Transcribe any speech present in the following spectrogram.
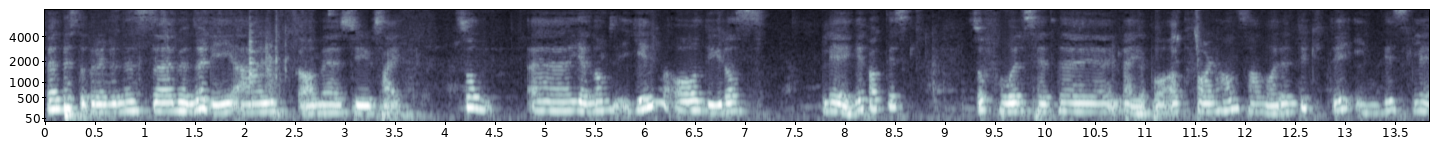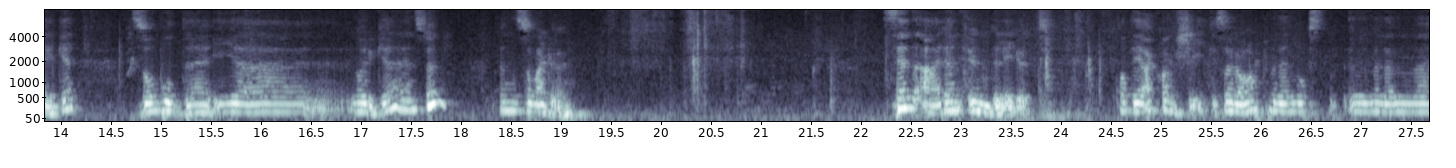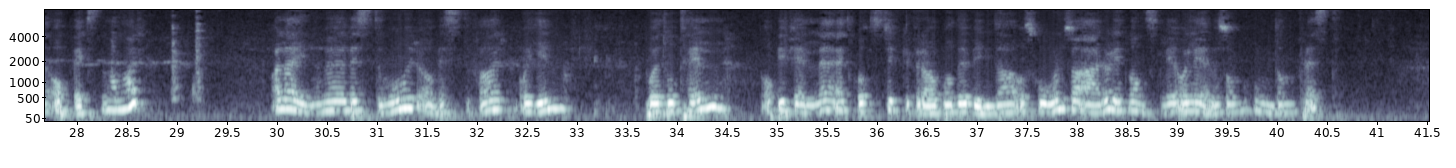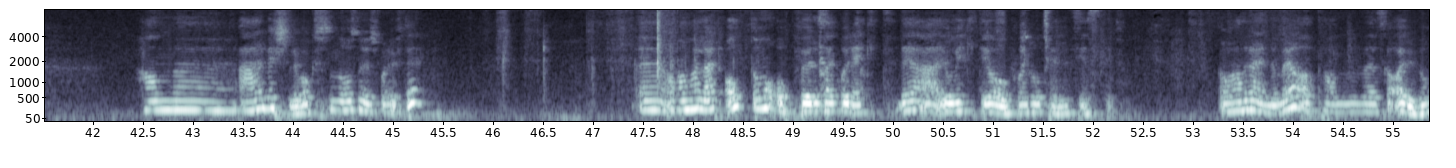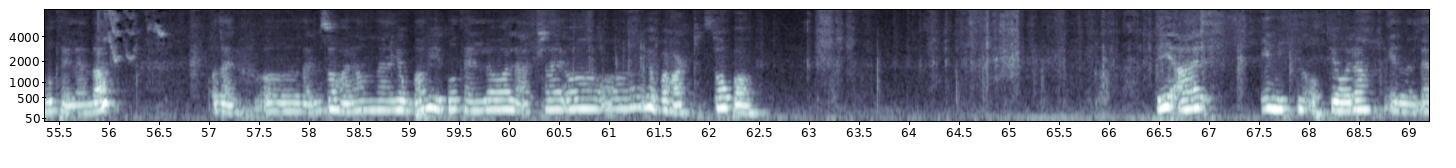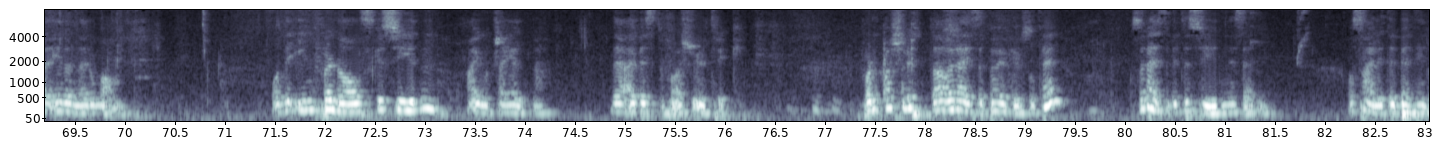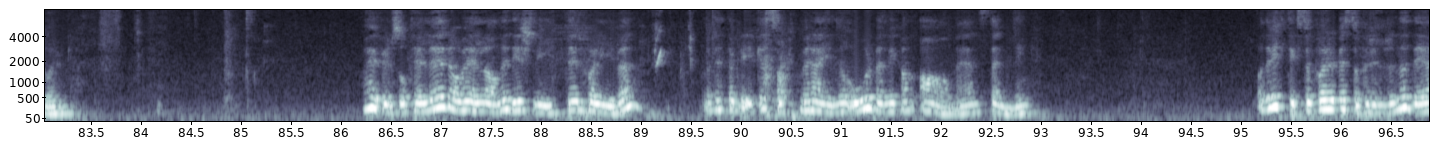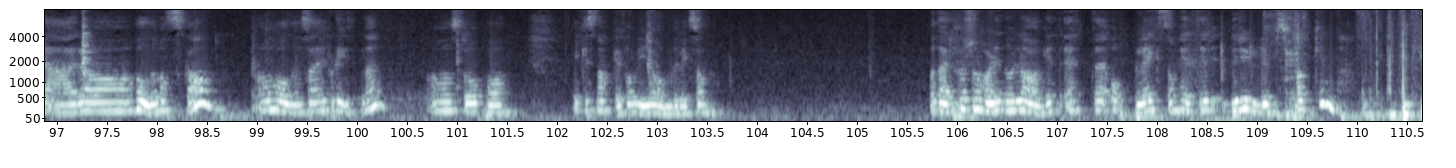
Men besteforeldrenes munner de er lukka med syv seil. Så gjennom Jim og dyras lege, faktisk, så får Sed greie på at faren hans han var en dyktig indisk lege som bodde i Norge en stund, men som er død. Sed er en underlig gutt. Og det er kanskje ikke så rart med den, voksen, med den eh, oppveksten han har. Aleine med bestemor og bestefar og Jim på et hotell oppe i fjellet et godt stykke fra både bygda og skolen, så er det jo litt vanskelig å leve som ungdom flest. Han eh, er veslevoksen og snusfornuftig. Eh, og han har lært alt om å oppføre seg korrekt. Det er jo viktig overfor hotellets gjester. Og han regner med at han skal arve hotellet en dag. Og, der, og dermed så har han jobba mye på hotellet og lært seg å jobbe hardt. Stå på. Vi er i 1980-åra i, denne- romanen. Og det infernalske Syden har gjort seg gjeldende. Det er bestefars uttrykk. Folk har slutta å reise på høyfjellshotell, så reiser de til Syden isteden. Og særlig til Benidorm. Høyfjellshoteller over hele landet de sliter for livet. Men dette blir ikke sagt med rene ord, men vi kan ane en stemning. Og det viktigste for besteforeldrene, det er å holde maska og holde seg flytende og stå på. Ikke snakke for mye om det, liksom. Og derfor så har de nå laget et eh, opplegg som heter Bryllupspakken.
